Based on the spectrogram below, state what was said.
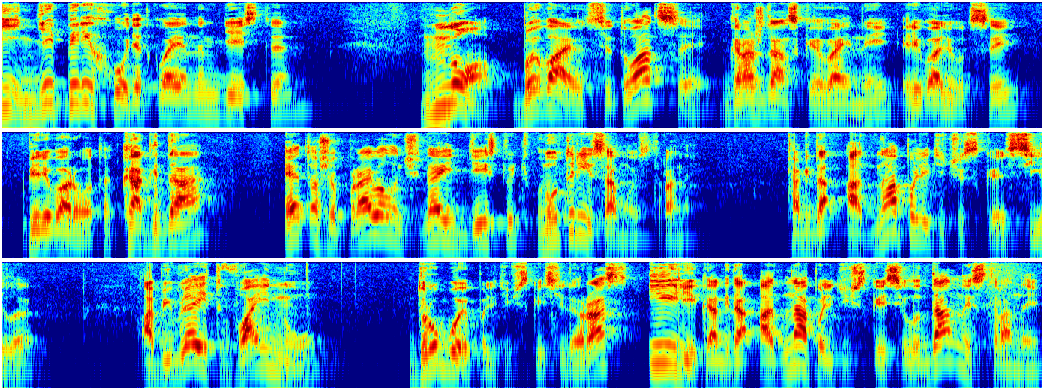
и не переходят к военным действиям. Но бывают ситуации гражданской войны, революции, переворота, когда это же правило начинает действовать внутри самой страны. Когда одна политическая сила объявляет войну другой политической силе, раз, или когда одна политическая сила данной страны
